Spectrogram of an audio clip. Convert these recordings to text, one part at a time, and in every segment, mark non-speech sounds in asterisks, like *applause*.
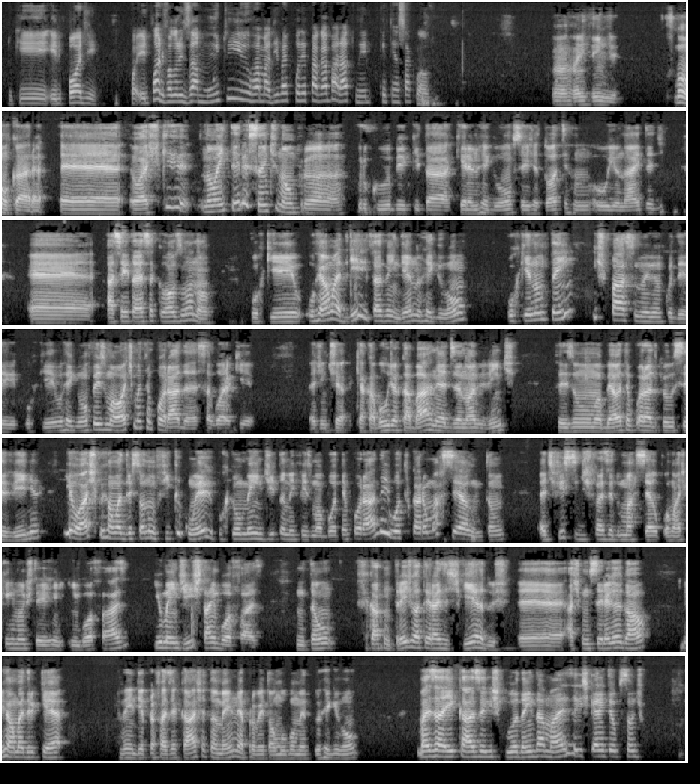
do que ele pode. Ele pode valorizar muito e o Real Madrid vai poder pagar barato nele, porque tem essa cláusula. Aham, entendi. Bom, cara, é, eu acho que não é interessante não para o clube que está querendo Regon, seja Tottenham ou United, é, aceitar essa cláusula não. Porque o Real Madrid está vendendo o Reguilon porque não tem espaço no elenco dele. Porque o Reguilon fez uma ótima temporada, essa agora que a gente que acabou de acabar, né, 19-20. Fez uma bela temporada pelo Sevilha. E eu acho que o Real Madrid só não fica com ele porque o Mendy também fez uma boa temporada e o outro cara é o Marcelo. Então é difícil se desfazer do Marcelo, por mais que ele não esteja em boa fase e o Mendy está em boa fase. Então, ficar com três laterais esquerdos, é, acho que não seria legal. E o Real Madrid quer vender para fazer caixa também, né? Aproveitar o momento do Reguilon. Mas aí, caso ele exploda ainda mais, eles querem ter opção de,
